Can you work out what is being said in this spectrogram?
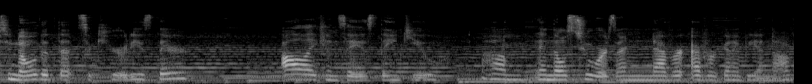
to know that that security is there, all I can say is thank you. Um, and those two words are never, ever going to be enough,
